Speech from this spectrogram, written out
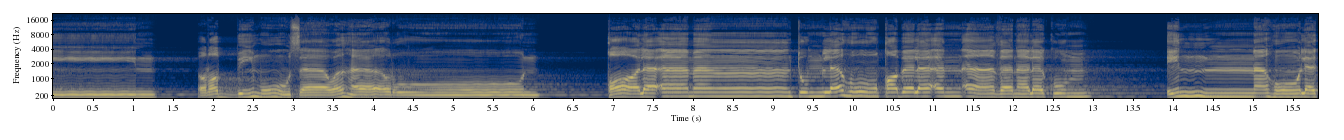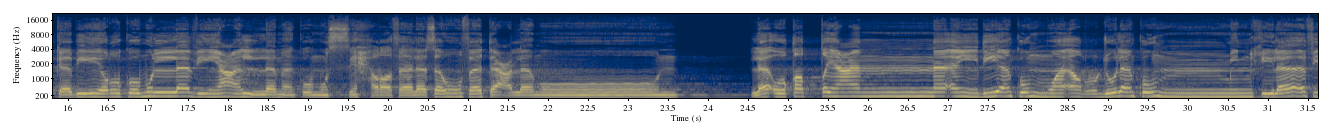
رب موسى وهارون. قال آمنتم له قبل أن آذن لكم إنه لكبيركم الذي علمكم السحر فلسوف تعلمون لأقطعن أيديكم وأرجلكم من خلاف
